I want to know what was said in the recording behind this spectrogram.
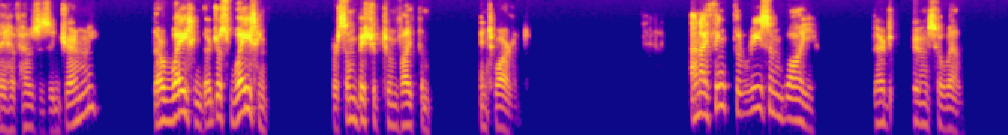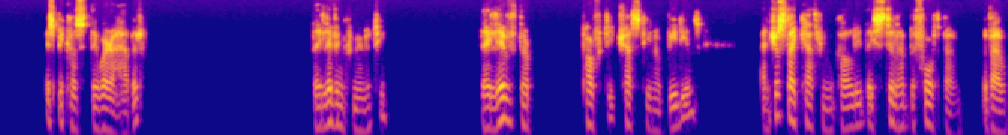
They have houses in Germany. They're waiting, they're just waiting for some bishop to invite them into Ireland. And I think the reason why they're doing so well is because they wear a habit. They live in community. They live their poverty, chastity, and obedience. And just like Catherine McAuley, they still have the fourth vow, the vow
